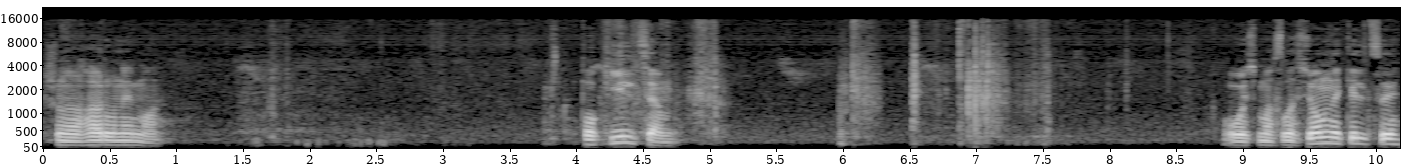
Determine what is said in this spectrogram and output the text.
що нагару нема. По кільцям. Ось маслосьомне кільце.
